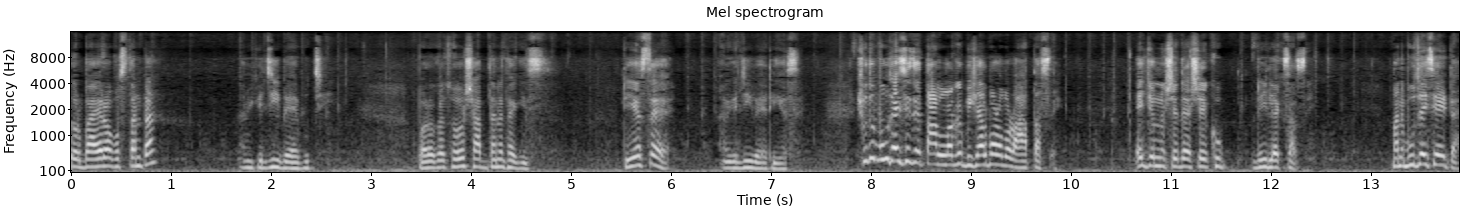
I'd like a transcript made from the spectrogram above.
তোর ভাইয়ের অবস্থানটা? আমি কি জি ভাই বুঝছি। পরে কথা সাবধানে থাকিস। ঠিক আছে? আমি জি ভাই ঠিক আছে। শুধু বুঝাইছে যে তার লগে বিশাল বড় বড় হাত আছে। এই জন্য সে দেশে খুব রিল্যাক্স আছে। মানে বুঝাইছে এটা।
